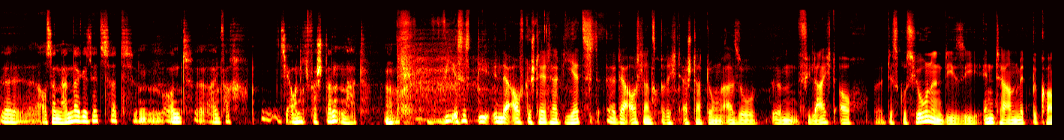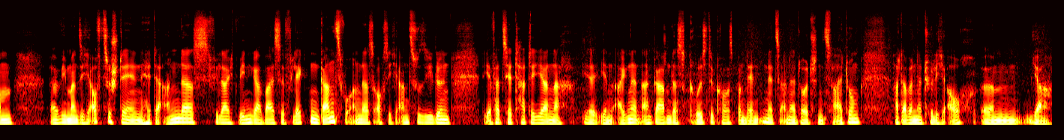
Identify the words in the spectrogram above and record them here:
äh, auseinandergesetzt hat ähm, und äh, einfach sie auch nicht verstanden hat. Wie ist es die in der Aufgestelltheit jetzt äh, der Auslandsberichterstattung? Also ähm, vielleicht auch äh, Diskussionen, die Sie intern mitbekommen, wie man sich aufzustellen hätte, anders, vielleicht weniger weiße Flecken, ganz woanders auch sich anzusiedeln. Die FAZ hatte ja nach ihren eigenen Angaben das größte Korrespondentennetz einer deutschen Zeitung, hat aber natürlich auch ähm, ja,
